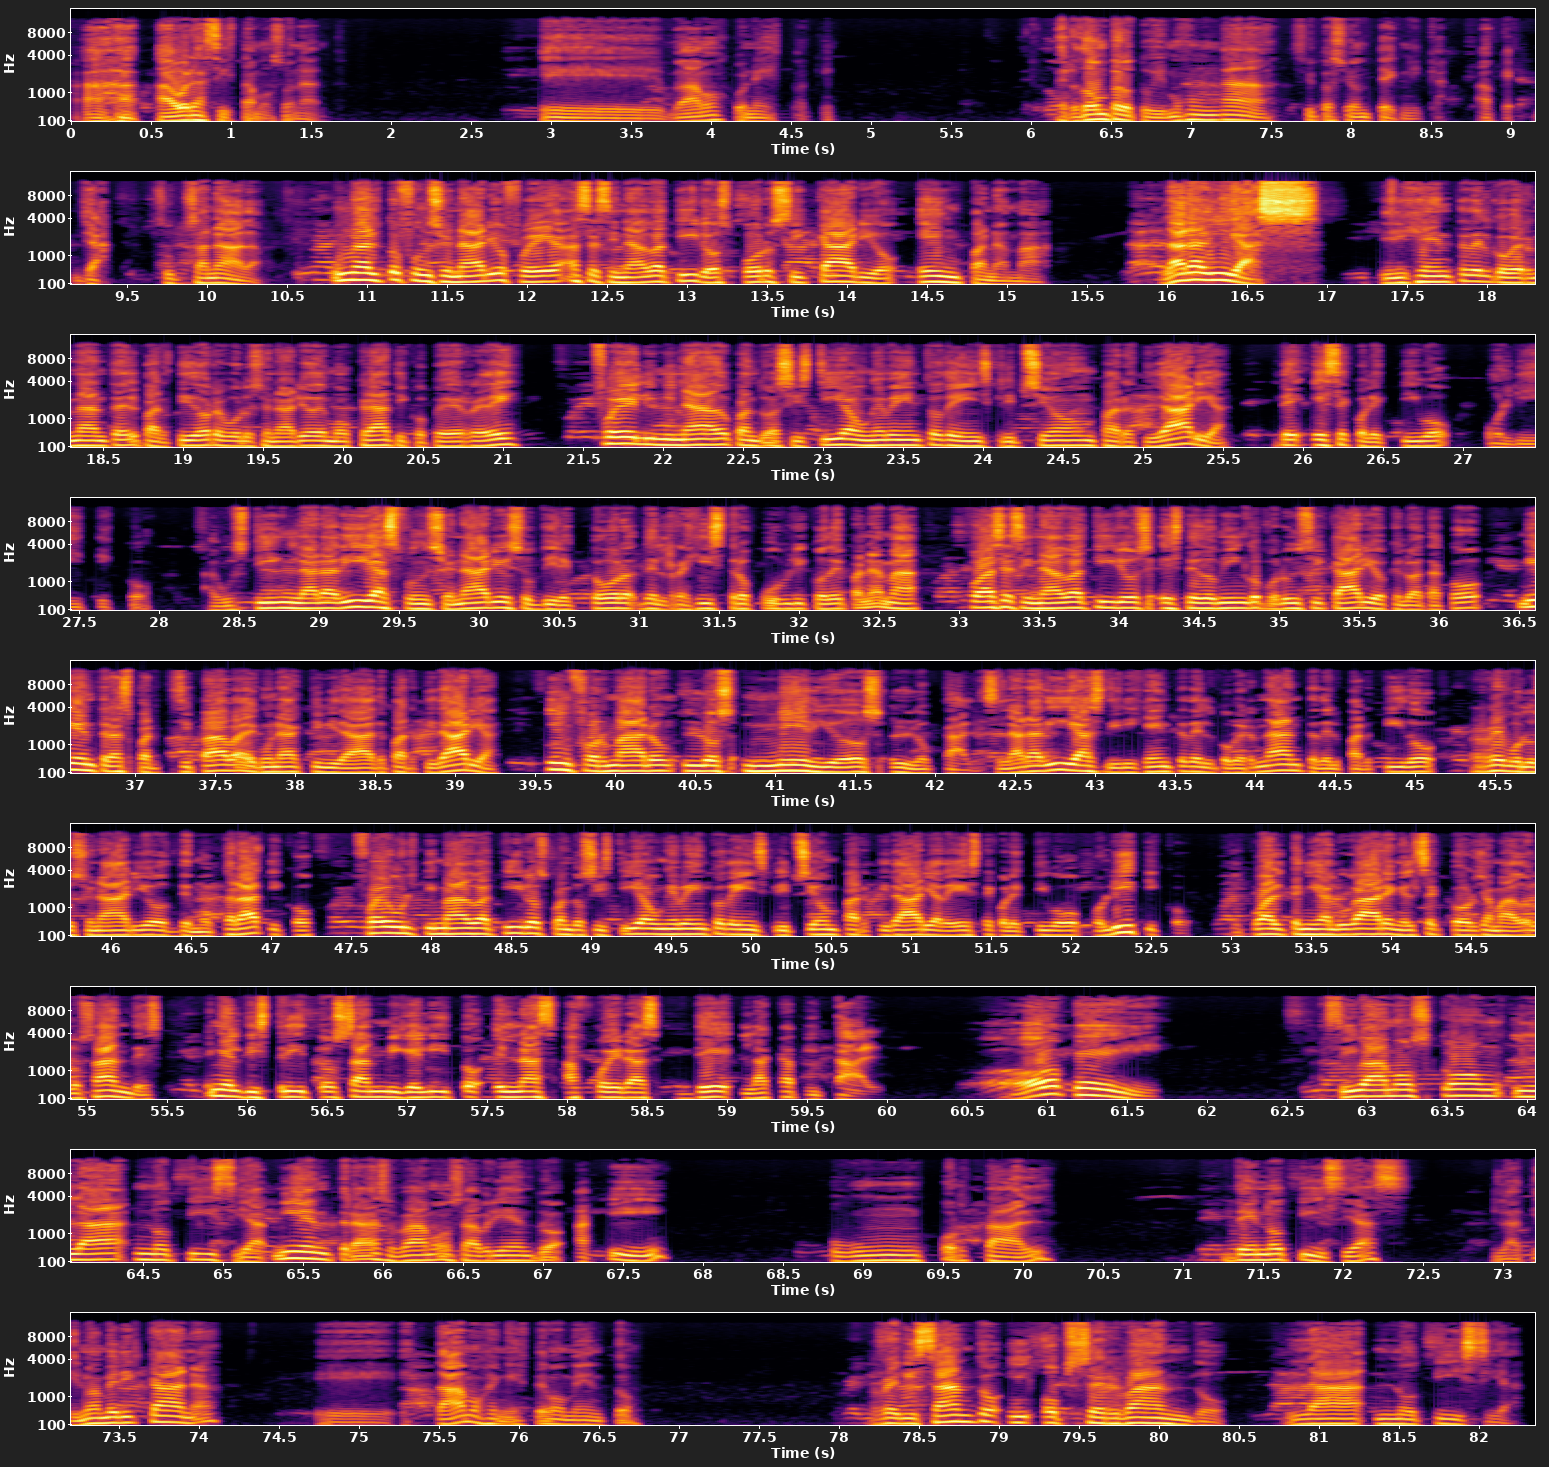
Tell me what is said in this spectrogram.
Ajá, ahora sí estamos sonando. Eh, vamos con esto aquí. Perdón, pero tuvimos una situación técnica. Ok, ya, subsanada. Un alto funcionario fue asesinado a tiros por sicario en Panamá. Lara Díaz, dirigente del gobernante del Partido Revolucionario Democrático, PRD, fue eliminado cuando asistía a un evento de inscripción partidaria de ese colectivo político. Agustín Lara Díaz, funcionario y subdirector del Registro Público de Panamá, fue asesinado a tiros este domingo por un sicario que lo atacó mientras participaba en una actividad partidaria informaron los medios locales. Lara Díaz, dirigente del gobernante del Partido Revolucionario Democrático, fue ultimado a tiros cuando asistía a un evento de inscripción partidaria de este colectivo político, el cual tenía lugar en el sector llamado Los Andes, en el distrito San Miguelito, en las afueras de la capital. Ok. Así vamos con la noticia. Mientras vamos abriendo aquí un portal de noticias latinoamericana. Eh, estamos en este momento revisando y observando la noticia.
